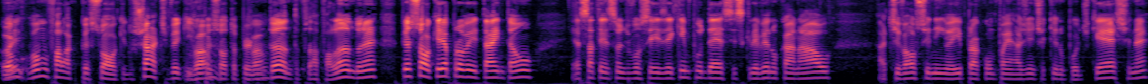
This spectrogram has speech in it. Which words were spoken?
Vamos, vamos falar com o pessoal aqui do chat, ver o que o Vamos, pessoal tá vamos. perguntando, tá falando, né? Pessoal, queria aproveitar então essa atenção de vocês aí, quem puder se inscrever no canal, ativar o sininho aí para acompanhar a gente aqui no podcast, né?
